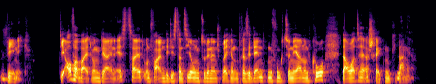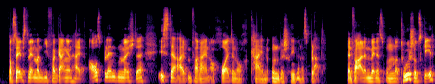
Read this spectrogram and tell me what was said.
wenig. Die Aufarbeitung der NS-Zeit und vor allem die Distanzierung zu den entsprechenden Präsidenten, Funktionären und Co. dauerte erschreckend lange. Doch selbst wenn man die Vergangenheit ausblenden möchte, ist der Alpenverein auch heute noch kein unbeschriebenes Blatt. Denn vor allem wenn es um Naturschutz geht,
